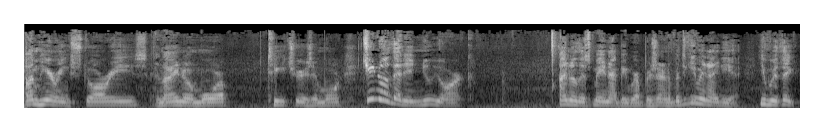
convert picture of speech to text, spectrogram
I'm hearing stories, and I know more teachers and more. Do you know that in New York, I know this may not be representative, but to give you an idea, you would think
